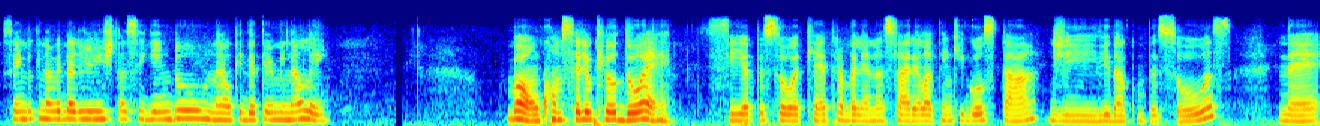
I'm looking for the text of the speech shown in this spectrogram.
sendo que na verdade a gente está seguindo né, o que determina a lei. Bom, o conselho que eu dou é: se a pessoa quer trabalhar nessa área, ela tem que gostar de lidar com pessoas, né,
